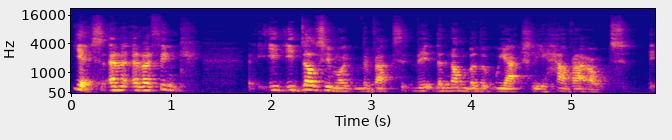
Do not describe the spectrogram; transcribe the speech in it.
Yes, and, and I think it, it does seem like the, vaccine, the, the number that we actually have out eh,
